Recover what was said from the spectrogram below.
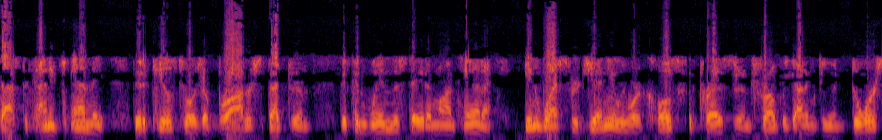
That's the kind of candidate that appeals towards a broader spectrum that can win the state of Montana. In West Virginia, we worked close with President Trump. We got him to endorse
